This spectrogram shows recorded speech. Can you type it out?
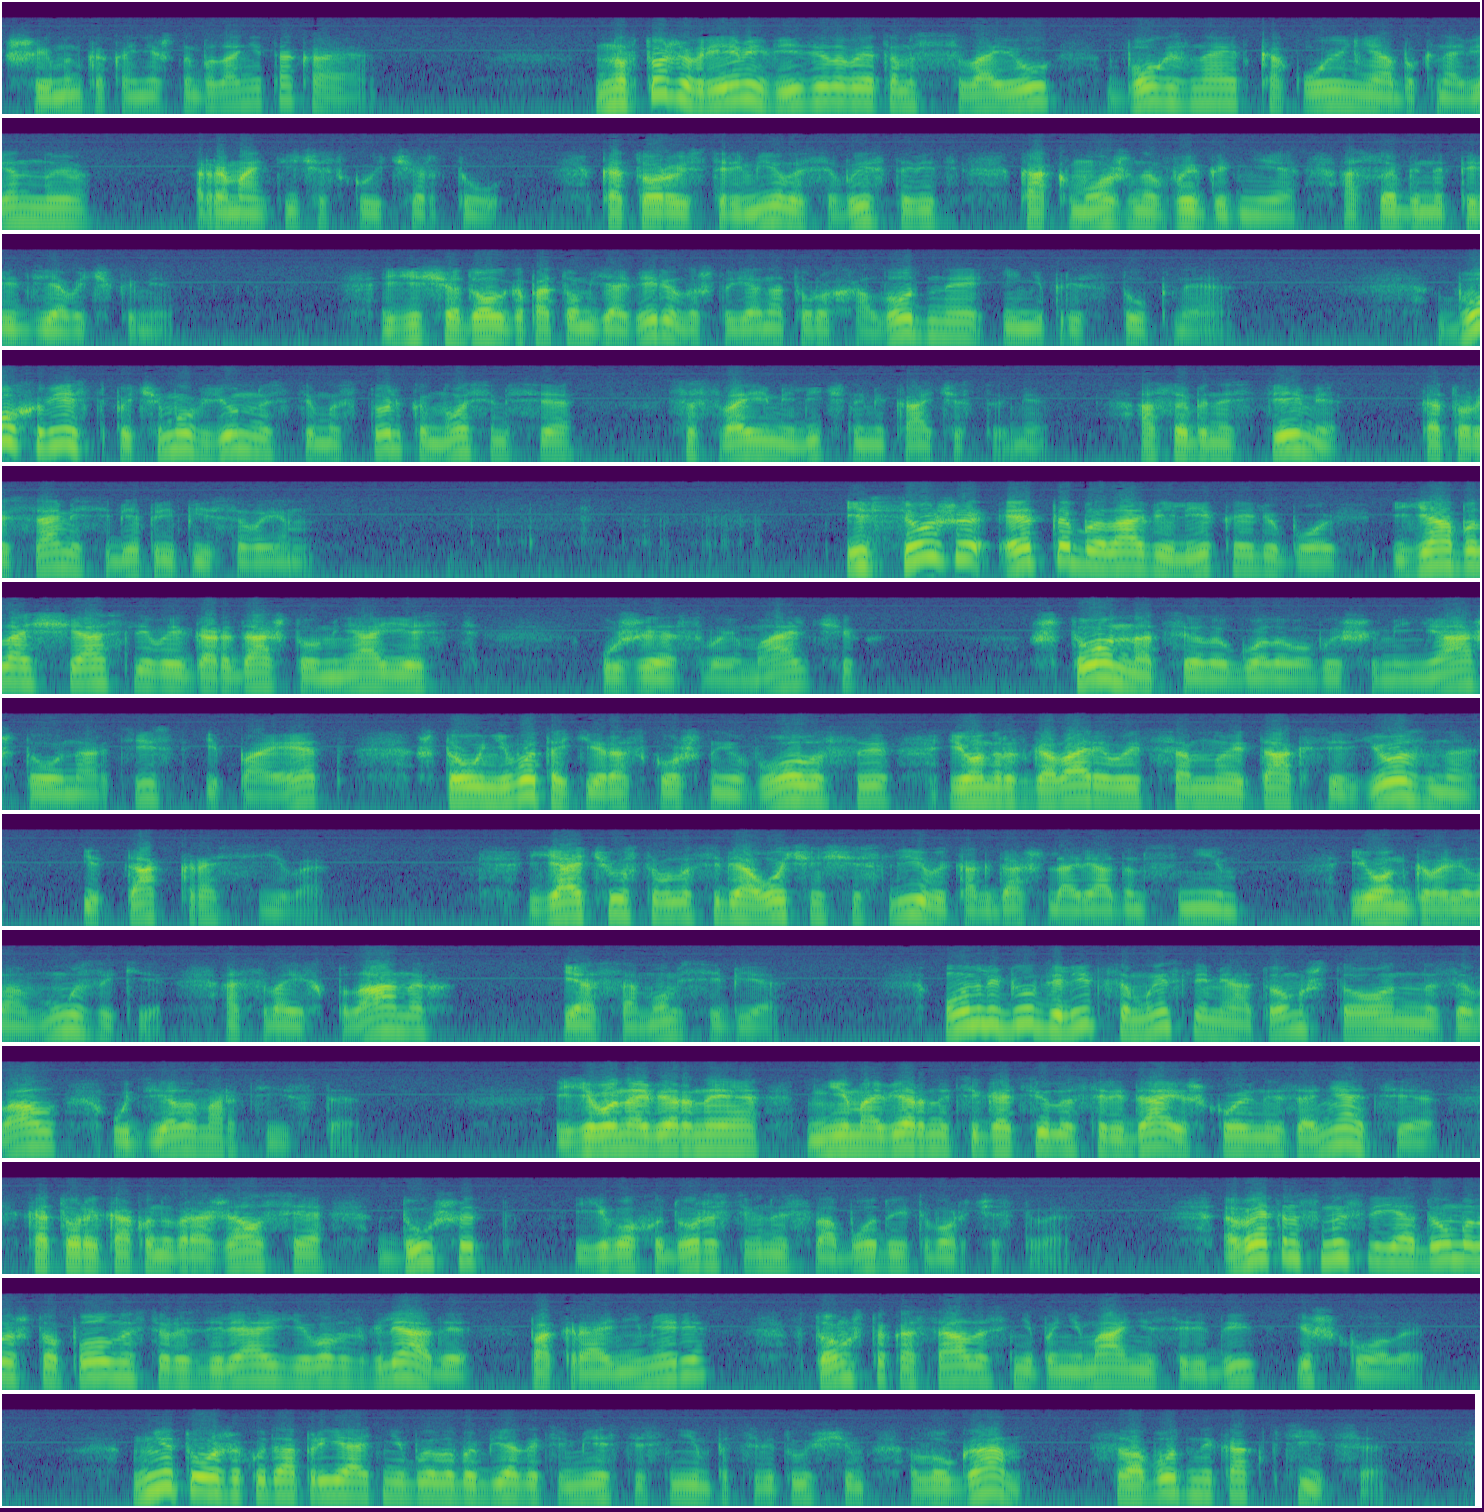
Шимонка, конечно, была не такая. Но в то же время видела в этом свою, бог знает какую необыкновенную романтическую черту, которую стремилась выставить как можно выгоднее, особенно перед девочками. И еще долго потом я верила, что я натура холодная и неприступная. Бог весть, почему в юности мы столько носимся со своими личными качествами, особенно с теми, которые сами себе приписываем. И все же это была великая любовь. Я была счастлива и горда, что у меня есть уже свой мальчик, что он на целую голову выше меня, что он артист и поэт, что у него такие роскошные волосы, и он разговаривает со мной так серьезно и так красиво. Я чувствовала себя очень счастливой, когда шла рядом с ним, и он говорил о музыке, о своих планах и о самом себе. Он любил делиться мыслями о том, что он называл уделом артиста. Его, наверное, неимоверно тяготила среда и школьные занятия, которые, как он выражался, душат его художественную свободу и творчество. В этом смысле я думала, что полностью разделяю его взгляды, по крайней мере, в том, что касалось непонимания среды и школы. Мне тоже куда приятнее было бы бегать вместе с ним по цветущим лугам, свободный как птица,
